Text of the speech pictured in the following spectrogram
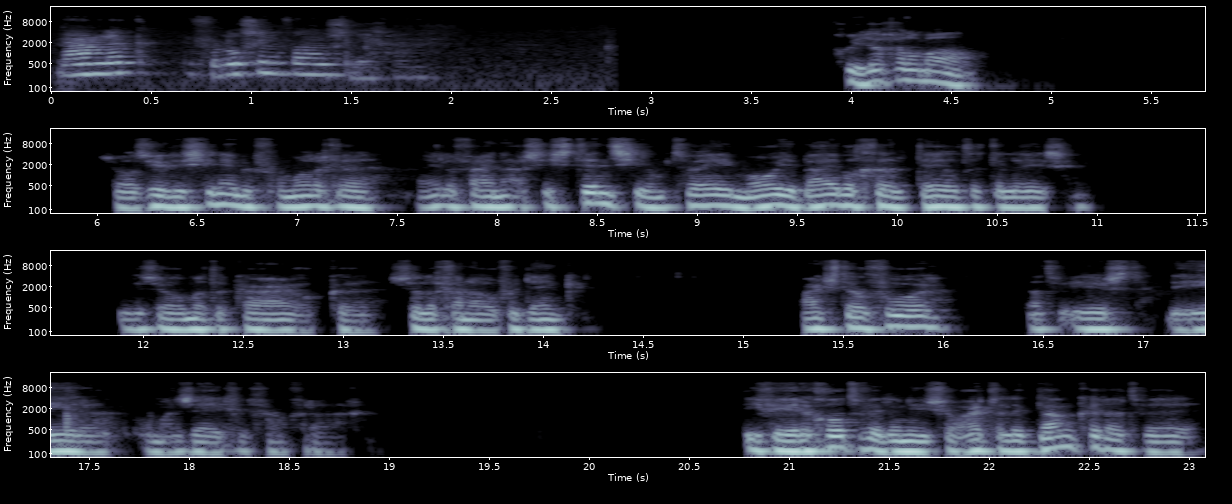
namelijk de verlossing van ons lichaam. Goeiedag allemaal. Zoals jullie zien heb ik vanmorgen een hele fijne assistentie om twee mooie Bijbelgedeelten te lezen. Die we zo met elkaar ook uh, zullen gaan overdenken. Maar ik stel voor dat we eerst de Heer om een zegen gaan vragen. Lieve Heere God, we willen u zo hartelijk danken dat we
